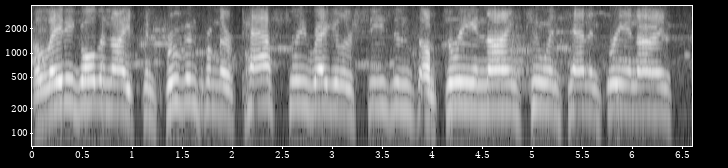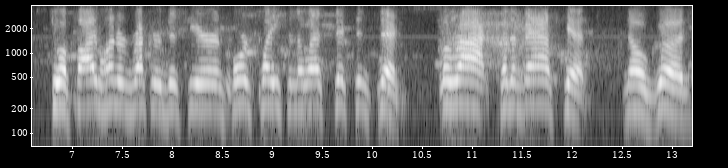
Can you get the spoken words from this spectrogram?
The Lady Golden Knights improving from their past three regular seasons of 3 and 9, 2 and 10, and 3 and 9 to a 500 record this year in fourth place in the West, 6 and 6. LaRock to the basket. No good,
